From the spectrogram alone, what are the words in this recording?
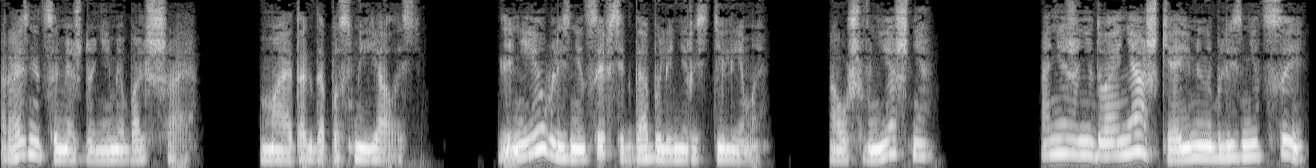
разница между ними большая. Майя тогда посмеялась. Для нее близнецы всегда были неразделимы. А уж внешне... Они же не двойняшки, а именно близнецы,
